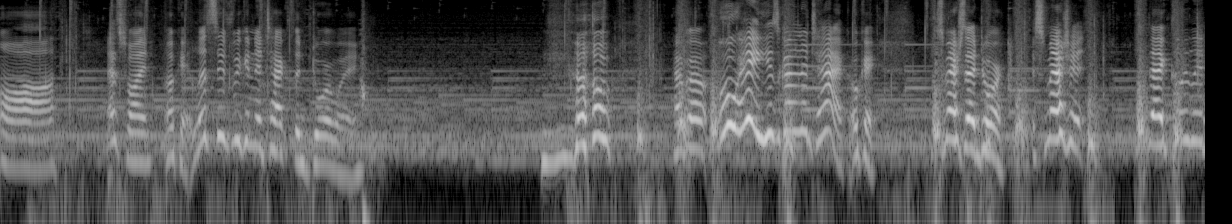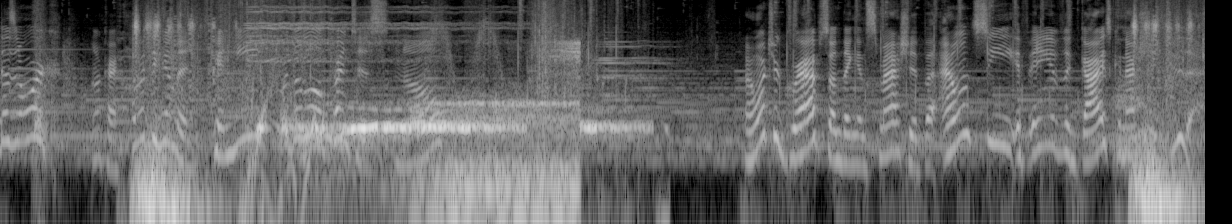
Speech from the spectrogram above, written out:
Aw, that's fine. Okay, let's see if we can attack the doorway. no. How about? Oh, hey, he's got an attack. Okay, smash that door. Smash it. That clearly doesn't work. Okay. How about the human? Can he? Or the little apprentice? No. I want to grab something and smash it, but I don't see if any of the guys can actually do that.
